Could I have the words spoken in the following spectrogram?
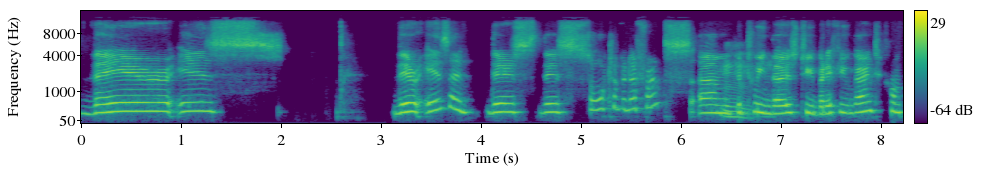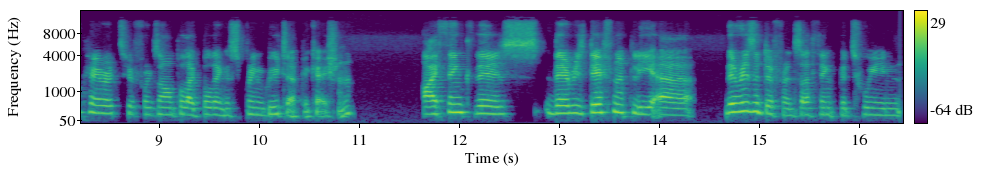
there is there is a there's there's sort of a difference um, mm. between those two but if you're going to compare it to for example like building a spring boot application I think there's there is definitely a there is a difference I think between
